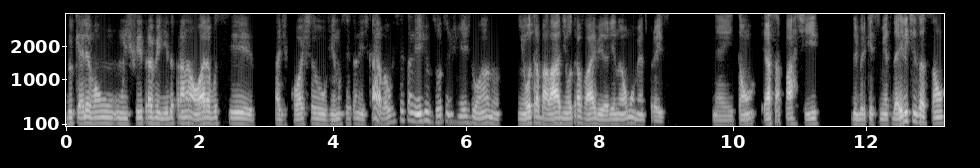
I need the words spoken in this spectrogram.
do que é levar um, um desfile para avenida para na hora você tá de costa ouvindo um sertanejo. Cara, vai ouvir sertanejo dos outros dias do ano, em outra balada, em outra vibe, ali não é o momento para isso. Né? Então, essa parte aí do embranquecimento, da elitização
